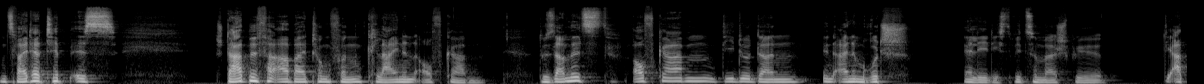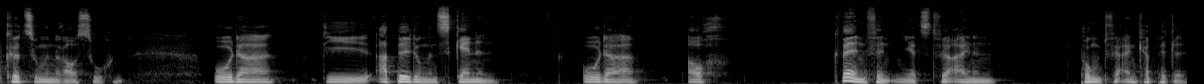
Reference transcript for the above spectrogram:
Ein zweiter Tipp ist Stapelverarbeitung von kleinen Aufgaben. Du sammelst Aufgaben, die du dann in einem Rutsch erledigst, wie zum Beispiel die Abkürzungen raussuchen oder die Abbildungen scannen oder auch Quellen finden jetzt für einen Punkt, für ein Kapitel.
